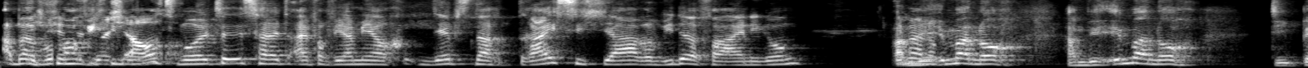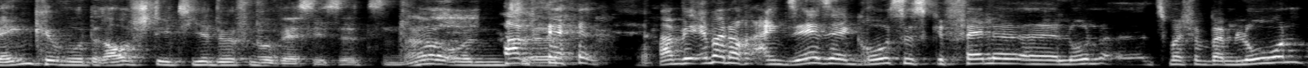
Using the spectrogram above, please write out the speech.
Aber ich worauf ich hinaus wollte, ist halt einfach, wir haben ja auch selbst nach 30 Jahren Wiedervereinigung haben immer wir noch, immer noch, haben wir immer noch die Bänke, wo drauf steht, hier dürfen nur Wessis sitzen. Ne? Und, haben, äh, wir, haben, wir, immer noch ein sehr, sehr großes Gefälle, äh, Lohn, äh, zum Beispiel beim Lohn,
